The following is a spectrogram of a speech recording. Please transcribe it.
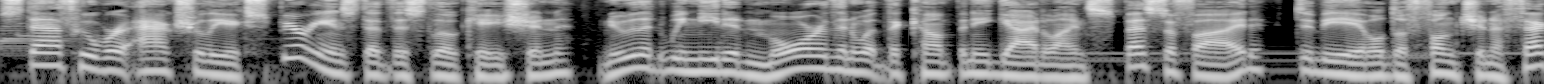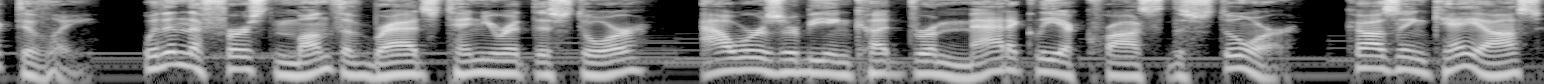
Staff who were actually experienced at this location knew that we needed more than what the company guidelines specified to be able to function effectively. Within the first month of Brad's tenure at this store, hours are being cut dramatically across the store, causing chaos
